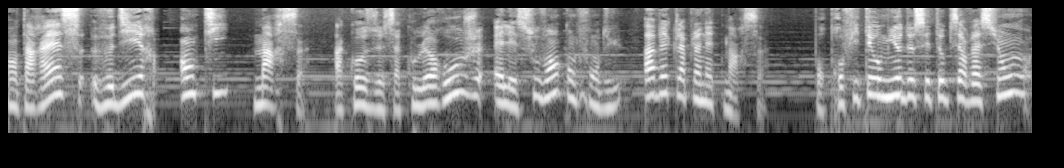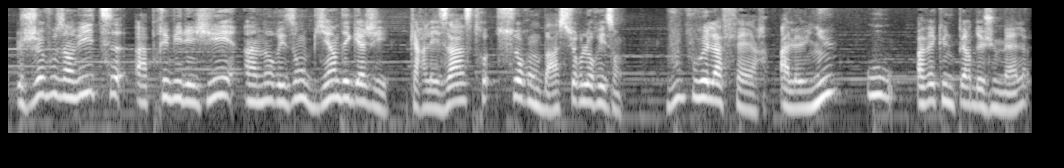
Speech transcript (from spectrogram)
Antares veut dire anti-Mars. À cause de sa couleur rouge, elle est souvent confondue avec la planète Mars. Pour profiter au mieux de cette observation, je vous invite à privilégier un horizon bien dégagé, car les astres seront bas sur l'horizon. Vous pouvez la faire à l'œil nu ou avec une paire de jumelles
